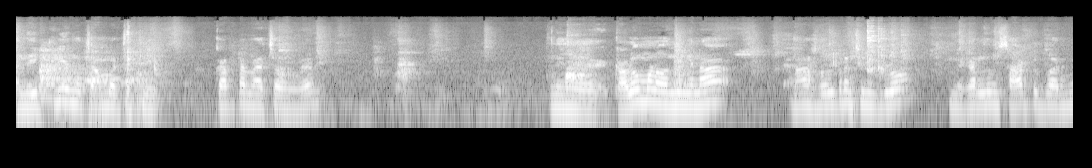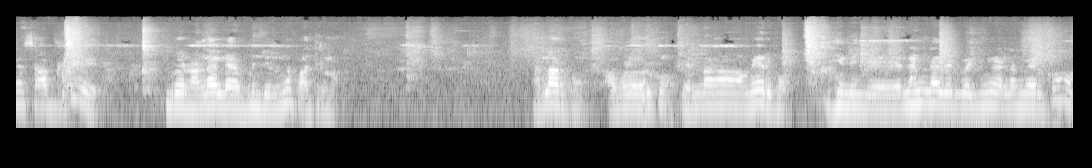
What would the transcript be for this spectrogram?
அந்த இட்லி அந்த சாம்பார் சட்னி கரெக்டாக மேட்ச் ஆகுங்க. நீங்கள் கழுமலை வந்தீங்கன்னா நான் சொல்கிறேன் சில்லு ப்ரோ இந்த கடையில் வந்து சாப்பிட்டு பாருங்கள் சாப்பிட்டு ப்ரோ நல்லா இல்லை அப்படின்னு சொல்லுங்கள் பார்த்துக்கலாம் நல்லாயிருக்கும் அவ்வளோ இருக்கும். எல்லாமே இருக்கும். நீங்கள் என்னென்ன எதிர்பார்க்கீங்களோ எல்லாமே இருக்கும்.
